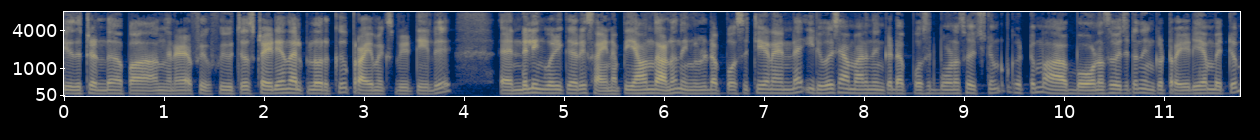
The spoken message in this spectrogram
ചെയ്തിട്ടുണ്ട്. അപ്പോൾ അങ്ങനെ ഫ്യൂച്ചേഴ്സ് ട്രേഡ് ചെയ്യാൻ താല്പര്യമുള്ളവർക്ക് പ്രൈം എക്സ് ബി ടിയിൽ എന്റെ ലിങ്ക് വഴി കയറി സൈൻ അപ്പ് ചെയ്യാവുന്നതാണ്. നിങ്ങൾ ഡെപ്പോസിറ്റ് ചെയ്യണതിന്റെ ഇരുപത് ശതമാനം നിങ്ങൾക്ക് ഡെപ്പോസിറ്റ് ബോണസ് വെച്ചിട്ടും കിട്ടും. ആ ബോണസ് വെച്ചിട്ട് നിങ്ങൾക്ക് ട്രേഡ് ചെയ്യാൻ പറ്റും.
